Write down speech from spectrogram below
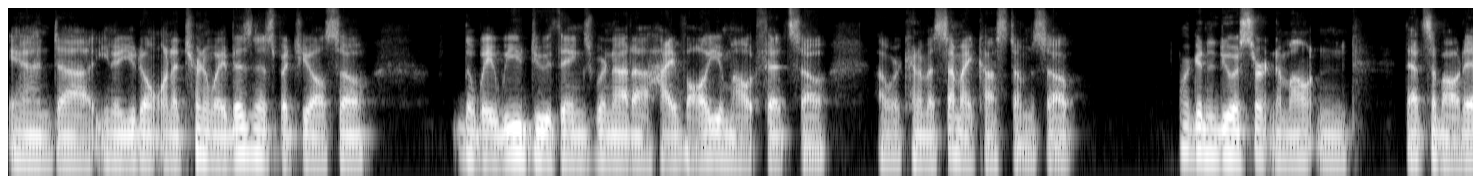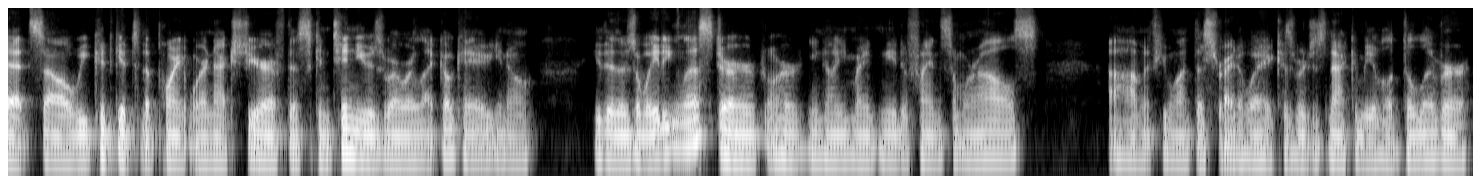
And, uh, you know, you don't want to turn away business, but you also, the way we do things, we're not a high volume outfit. So uh, we're kind of a semi-custom, so we're going to do a certain amount, and that's about it. So we could get to the point where next year, if this continues, where we're like, okay, you know, either there's a waiting list, or or you know, you might need to find somewhere else um, if you want this right away, because we're just not going to be able to deliver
